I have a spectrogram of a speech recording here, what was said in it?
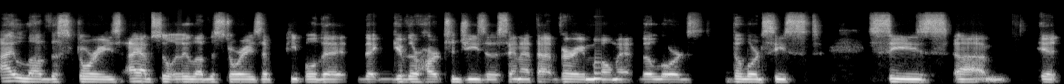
I love the stories. I absolutely love the stories of people that that give their heart to Jesus, and at that very moment, the Lord's the Lord sees sees um, it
